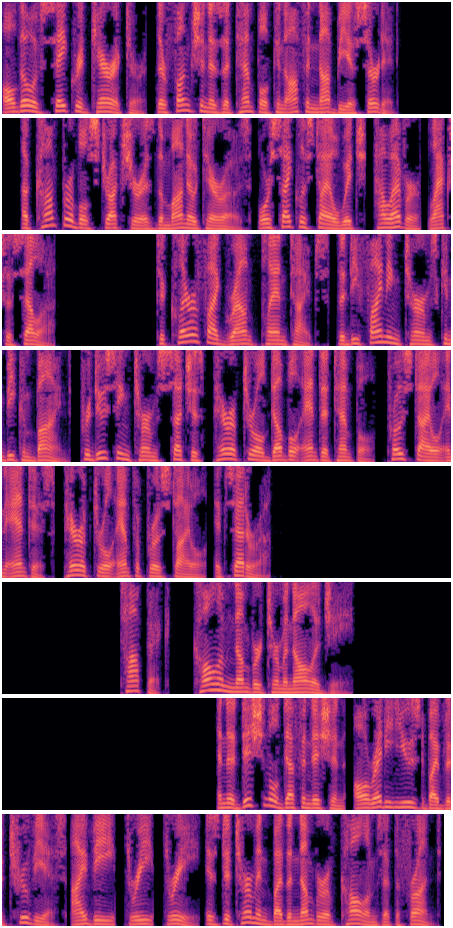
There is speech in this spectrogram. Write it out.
Although of sacred character, their function as a temple can often not be asserted. A comparable structure is the monopteros, or cyclostyle which, however, lacks a cella. To clarify ground plan types, the defining terms can be combined, producing terms such as, peripteral double anta-temple, prostyle in antis, peripteral amphiprostyle, etc. Column number terminology An additional definition, already used by Vitruvius IV, 3, 3, is determined by the number of columns at the front.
